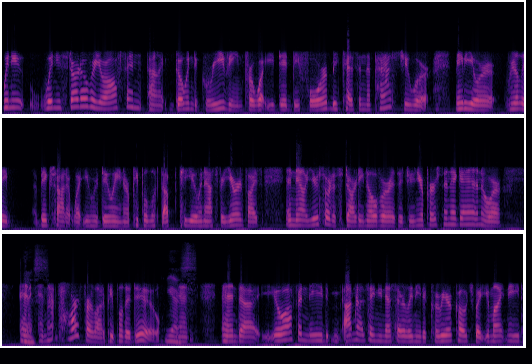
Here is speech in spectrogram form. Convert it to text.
when you when you start over you often uh go into grieving for what you did before because in the past you were maybe you were really a big shot at what you were doing or people looked up to you and asked for your advice and now you're sort of starting over as a junior person again or and Yes. and that's hard for a lot of people to do Yes. and and uh, you often need i'm not saying you necessarily need a career coach but you might need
